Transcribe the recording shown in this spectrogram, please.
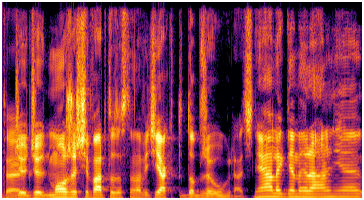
Tak. gdzie, gdzie może się warto zastanowić, jak to dobrze ugrać, nie? Ale generalnie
